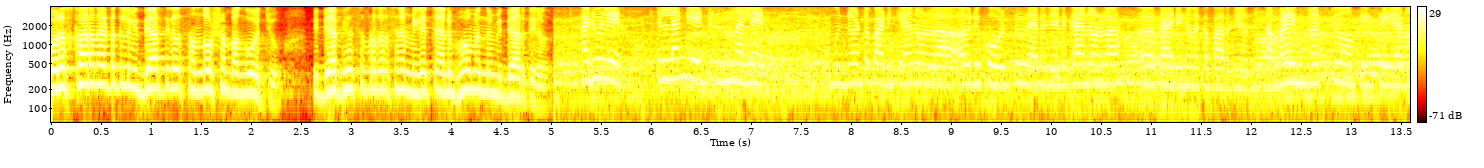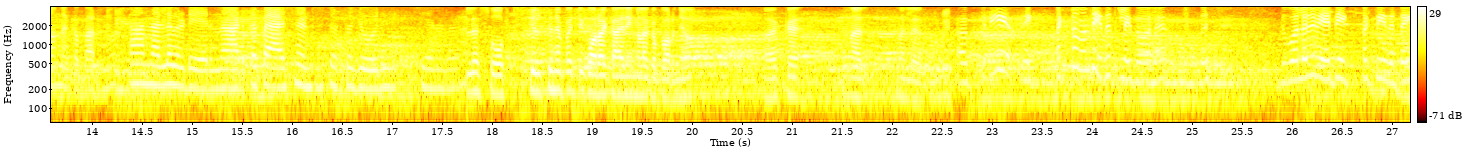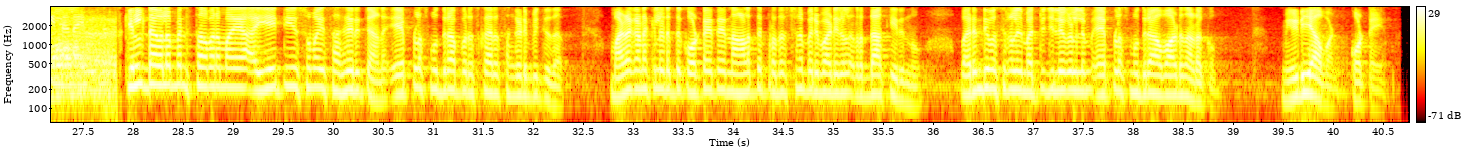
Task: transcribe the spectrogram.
പുരസ്കാര നേട്ടത്തിൽ വിദ്യാർത്ഥികൾ സന്തോഷം പങ്കുവച്ചു. വിദ്യാഭ്യാസ പ്രദർശനം മികച്ച അനുഭവമെന്നും വിദ്യാർത്ഥികൾ. അടിപൊളിയായിരുന്നു. എല്ലാം കേട്ടിരുന്നു നല്ലായിരുന്നു മുന്നോട്ട് പഠിക്കാനുള്ള ഒരു കോഴ്സ് തിരഞ്ഞെടുക്കാനുള്ള കാര്യങ്ങളൊക്കെ പറഞ്ഞു തന്നു. നമ്മുടെ ഇൻട്രസ്റ്റ് നോക്കി ചെയ്യണമെന്നൊക്കെ പറഞ്ഞു. ആ നല്ല പരിപാടി ആയിരുന്നു അടുത്ത പാഷൻ അനുസരിച്ച് അടുത്ത ജോലി ചെയ്യാനുള്ളത്. നല്ല സോഫ്റ്റ് സ്കിൽസിനെ പറ്റി കുറെ കാര്യങ്ങളൊക്കെ പറഞ്ഞു. അതൊക്കെ നല്ല- ഒത്തിരി എക്സ്പെക്ട് ഒന്നും ചെയ്തിട്ടില്ല ഇതുപോലെ. ഇതുപോലൊരു വേദി എക്സ്പെക്ട് ചെയ്തിട്ടേ ഇല്ല ലൈഫിൽ സ്കിൽ ഡെവലപ്മെന്റ് സ്ഥാപനമായ ഐ ഐ ടി എസുമായി സഹകരിച്ചാണ് എ പ്ലസ് മുദ്ര പുരസ്കാരം സംഘടിപ്പിച്ചത്. മഴ കണക്കിലെടുത്ത് കോട്ടയത്തെ നാളത്തെ പ്രദർശന പരിപാടികൾ റദ്ദാക്കിയിരുന്നു. വരും ദിവസങ്ങളിൽ മറ്റു ജില്ലകളിലും എ പ്ലസ് മുദ്ര അവാർഡ് നടക്കും. Media One Kottayam.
